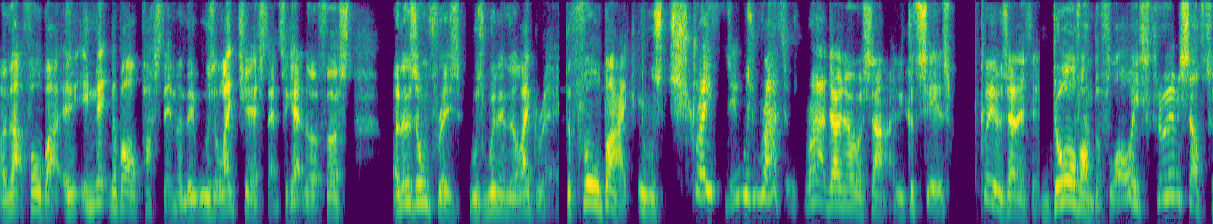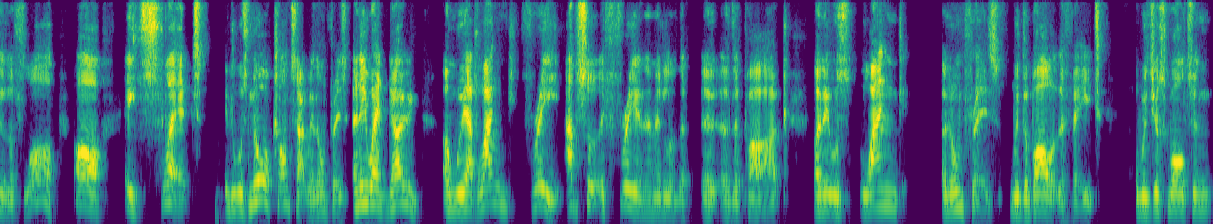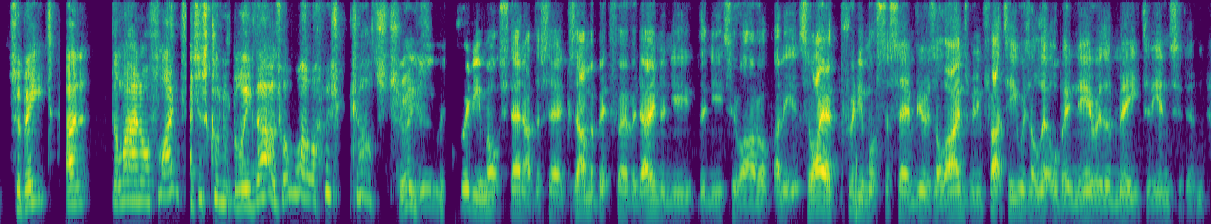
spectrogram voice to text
And that fullback, he, nicked the ball past him, and it was a leg chase then to get there first. And as Humphrys was winning the leg race, the fullback, it was straight, it was right, right down our side. You could see it as clear as anything. Dove on the floor. He threw himself to the floor, or he slipped. There was no contact with Humphrys, and he went down. And we had Lang free, absolutely free in the middle of the uh, of the park, and it was Lang and Humphrys with the ball at the feet, with just Walton to beat. And the line off flanked. I just couldn't believe that. I was what, what was God's truth? he was pretty much then, I'd say, because I'm a bit further down than you than you two are up, and it, so I had pretty much the same view as the linesman. In fact, he was a little bit nearer than me to the incident.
